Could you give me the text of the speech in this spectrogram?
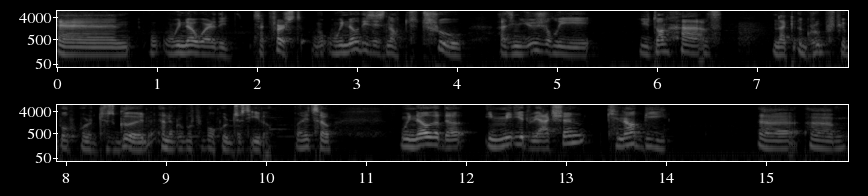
And we know where the it's like first we know this is not true, as in usually you don't have like a group of people who are just good and a group of people who are just evil, right? So we know that the immediate reaction cannot be uh, um,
